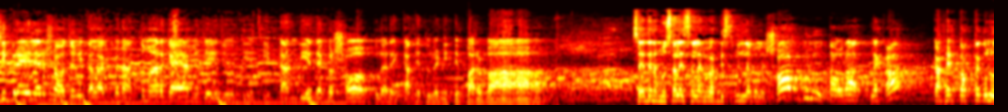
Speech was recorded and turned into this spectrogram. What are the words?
জিব্রাইলের সহযোগিতা লাগবে না। তোমার গায়ে আমি যেই জোর দিয়েছি, টান দিয়ে দেখো সবগুলারে কাঁধে তুলে নিতে পারবা। এবার বিসমিল্লাহ বলে, সবগুলো তাওরাত লেখা, কাঠের তক্তাগুলো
